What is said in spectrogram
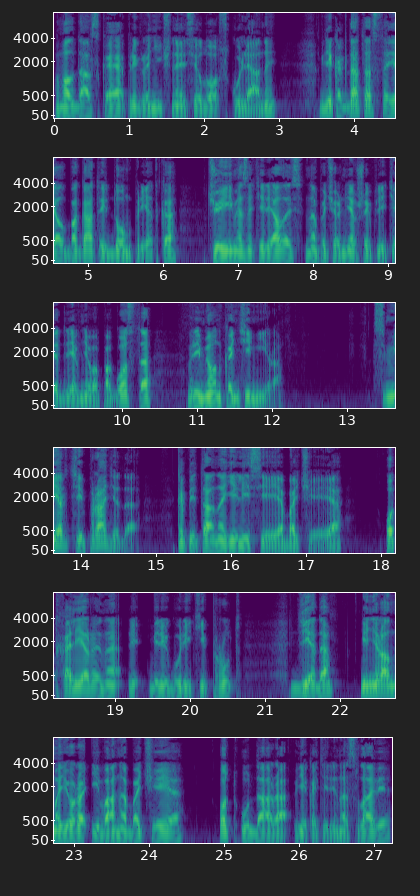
в молдавское приграничное село Скуляны, где когда-то стоял богатый дом предка, чье имя затерялось на почерневшей плите древнего погоста времен Кантемира. Смерти прадеда, капитана Елисея Бачея, от холеры на берегу реки Прут, деда, генерал-майора Ивана Бачея, от удара в Екатеринославе,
